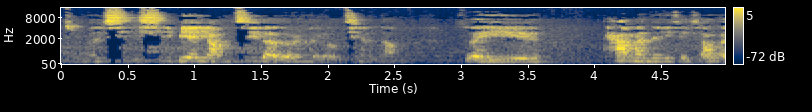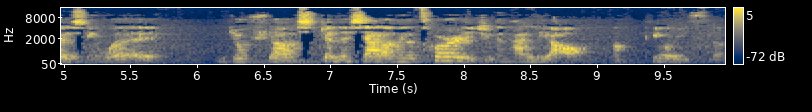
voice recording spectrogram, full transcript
什么西西边养鸡的都是很有钱的，所以他们的一些消费行为，你就需要真的下到那个村儿里去跟他聊啊，挺有意思的。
